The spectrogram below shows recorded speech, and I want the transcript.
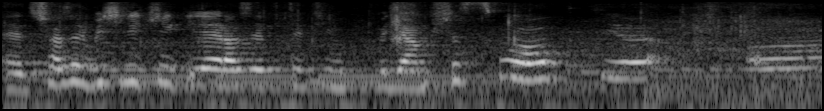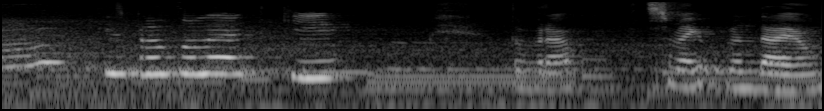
E, Trzeba zrobić licznik, ile razy w tym filmie powiedziałam przesłodkie. O, jakieś bransoletki. Dobra, trzymaj jak wyglądają.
